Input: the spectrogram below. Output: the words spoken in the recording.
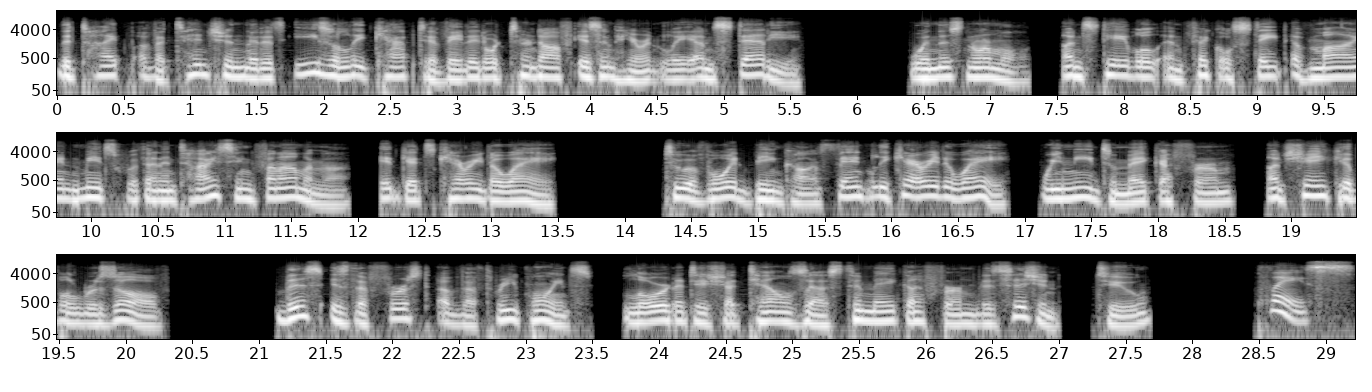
The type of attention that is easily captivated or turned off is inherently unsteady. When this normal, unstable and fickle state of mind meets with an enticing phenomena, it gets carried away. To avoid being constantly carried away, we need to make a firm, unshakable resolve. This is the first of the three points. Lord Atisha tells us to make a firm decision, to place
